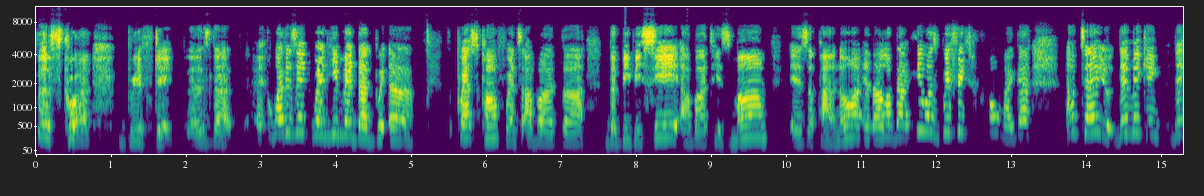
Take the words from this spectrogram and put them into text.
the square briefgate. There's that. Uh, What is it when he made that uh, press conference about uh, the BBC, about his mom is a paranoia and all of that? He was briefing. Oh my God. I'm telling you, they're making, they're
